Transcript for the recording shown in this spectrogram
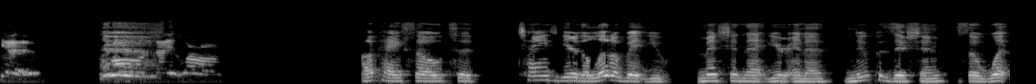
Yes, all night long. Okay, so to change gears a little bit, you mentioned that you're in a new position. So what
